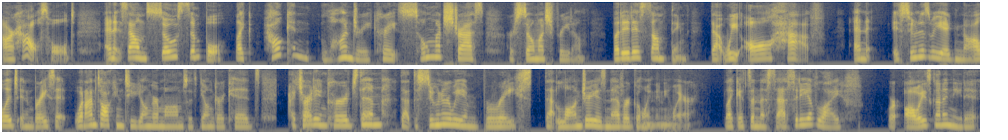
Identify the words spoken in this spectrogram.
our household. And it sounds so simple. Like, how can laundry create so much stress or so much freedom? But it is something that we all have. And as soon as we acknowledge and embrace it, when I'm talking to younger moms with younger kids, I try to encourage them that the sooner we embrace that laundry is never going anywhere. Like it's a necessity of life. We're always going to need it.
